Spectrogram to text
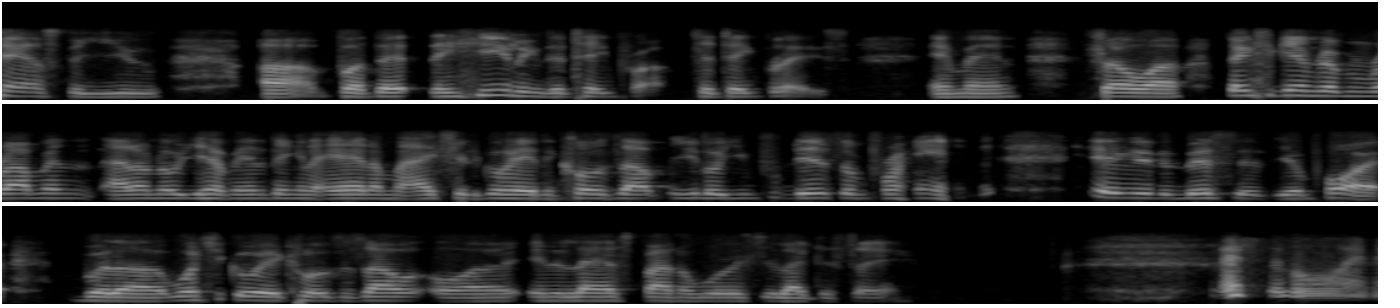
chance for you uh, for the, the healing to take pro- to take place. Amen. So uh, thanks again, Reverend Robyn. I don't know if you have anything to add. I'm gonna ask you to go ahead and close out. You know, you did some praying in the midst of your part, but uh, why don't you go ahead and close us out, or any last final words you'd like to say? Bless the Lord.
